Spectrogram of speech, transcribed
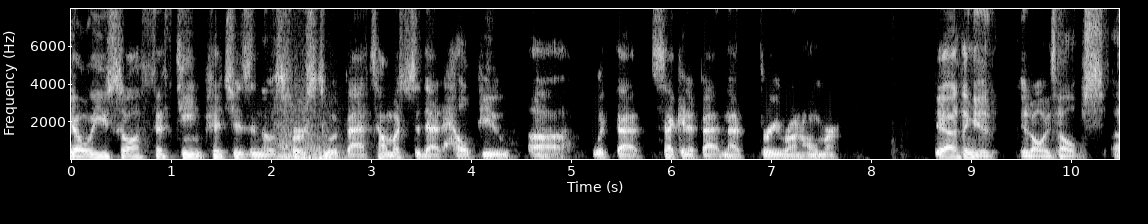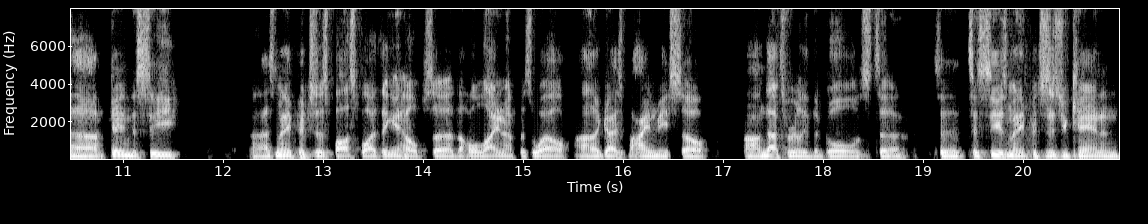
Joey, you saw 15 pitches in those first two at bats. How much did that help you uh, with that second at bat and that three run homer? Yeah, I think it it always helps uh, getting to see uh, as many pitches as possible. I think it helps uh, the whole lineup as well. Uh, the guys behind me, so um, that's really the goal is to to to see as many pitches as you can and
